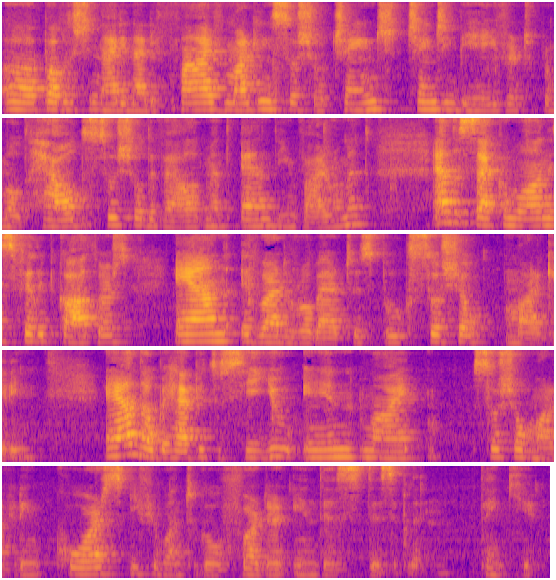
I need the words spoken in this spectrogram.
uh, published in 1995, Marketing Social Change, Changing Behavior to Promote Health, Social Development and the Environment. And the second one is Philip Kotler's and Eduardo Roberto's book, Social Marketing. And I'll be happy to see you in my social marketing course if you want to go further in this discipline. Thank you.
